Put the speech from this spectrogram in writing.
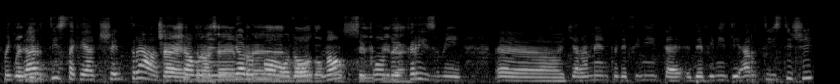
Quindi, Quindi l'artista che ha centrato diciamo, nel miglior modo, modo no? secondo i crismi eh, chiaramente definite, definiti artistici,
